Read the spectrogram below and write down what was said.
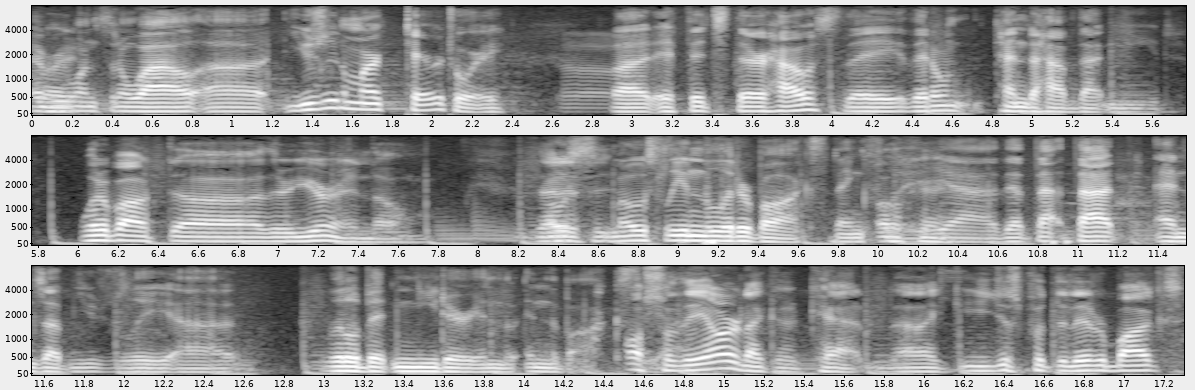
every Right. once in a while. Uh, usually to mark territory, but if it's their house, they they don't tend to have that need. What about uh, their urine though? That Most, is- mostly in the litter box, thankfully. Okay. Yeah, that that that ends up usually uh, a little bit neater in the in the box. Oh, so they are like a cat. Like you just put the litter box.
